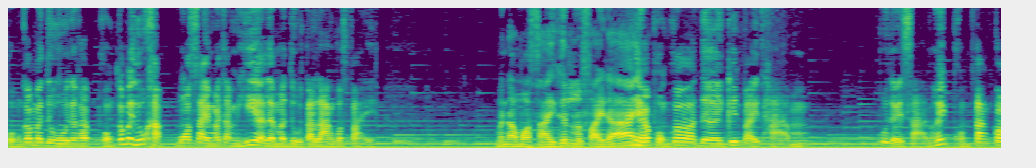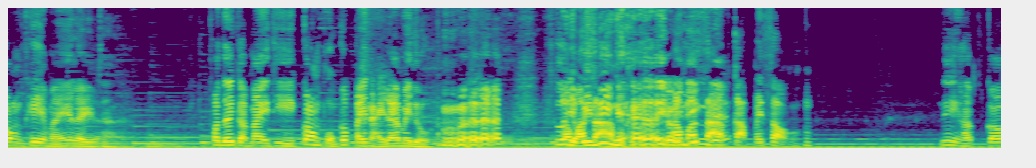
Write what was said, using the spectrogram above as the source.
ผมก็มาดูนะครับ ผมก็ไม่รู้ขับมอไซค์มาทำเฮียอะไรมาดูตารางรถไฟมันเอามอไซค์ขึ้นรถไฟได้เนี่ยครับผมก็เดินขึ้นไปถาม ผู้โดยสารว่าเฮ้ยผมตั้งกล้องเท่ไหมอะไรอย่างเงี้ยใช่อืมพอเดินกลับมาอีกทีกล้องผมก็ไปไหนแล้วไม่ดูเราอย่าไปนิ่งเอามาสามนะกลับไปสองนี่ครับ ก็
